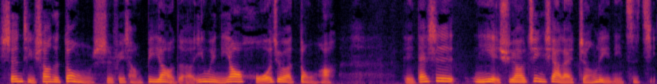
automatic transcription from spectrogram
身体上的动是非常必要的，因为你要活就要动哈。诶，但是你也需要静下来整理你自己，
